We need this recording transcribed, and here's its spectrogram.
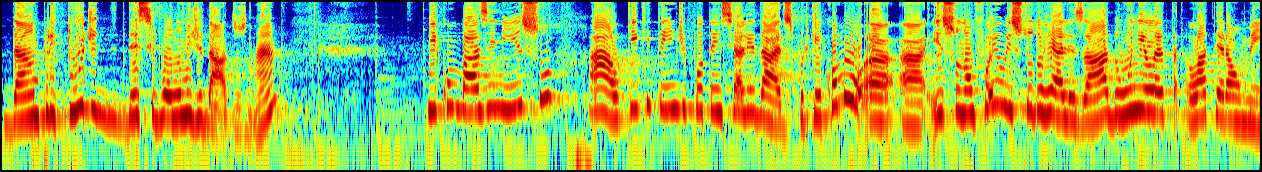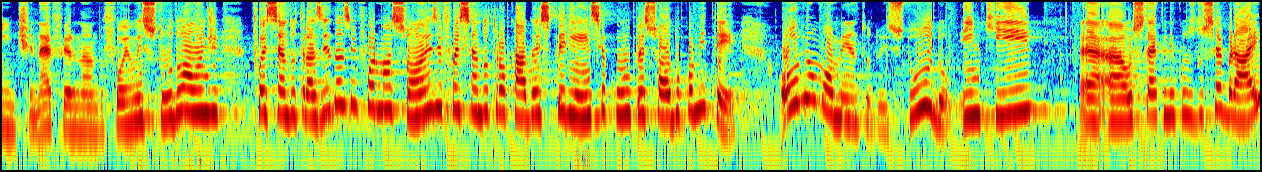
da amplitude desse volume de dados, né? E com base nisso, ah, o que, que tem de potencialidades? Porque como ah, ah, isso não foi um estudo realizado unilateralmente, né, Fernando? Foi um estudo onde foi sendo trazidas informações e foi sendo trocada a experiência com o pessoal do comitê. Houve um momento do estudo em que eh, ah, os técnicos do SEBRAE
